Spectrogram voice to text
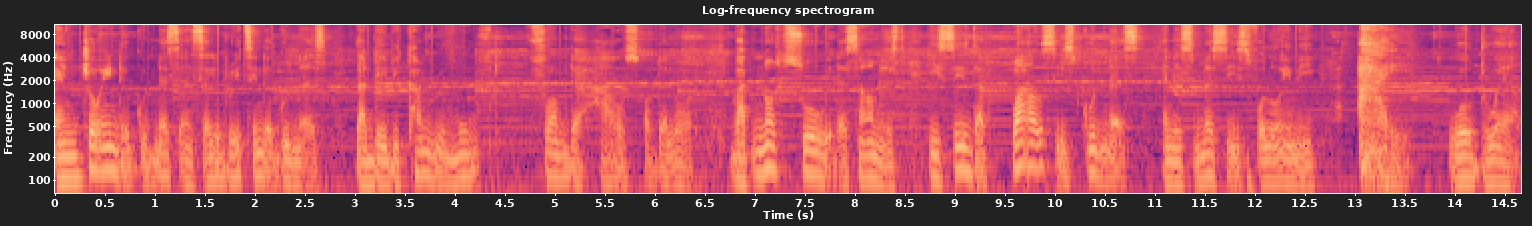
enjoying the goodness and celebrating the goodness that they become removed from the house of the Lord. But not so with the psalmist. He says that whilst his goodness and his mercy is following me, I will dwell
